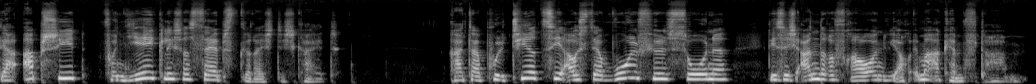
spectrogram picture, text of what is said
Der Abschied von jeglicher Selbstgerechtigkeit katapultiert sie aus der Wohlfühlzone, die sich andere Frauen wie auch immer erkämpft haben.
